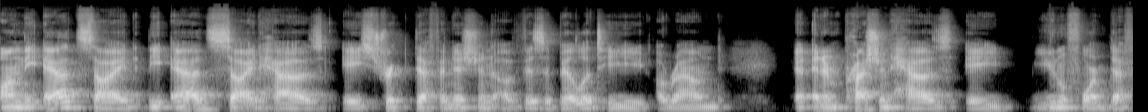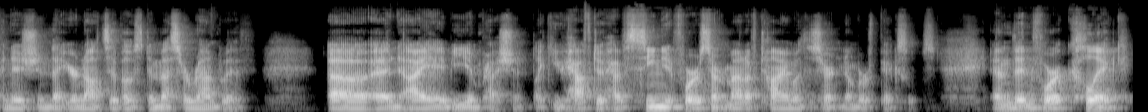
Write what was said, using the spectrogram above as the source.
On the ad side, the ad side has a strict definition of visibility around an impression has a uniform definition that you're not supposed to mess around with. Uh, an IAB impression. Like you have to have seen it for a certain amount of time with a certain number of pixels. And then for a click,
